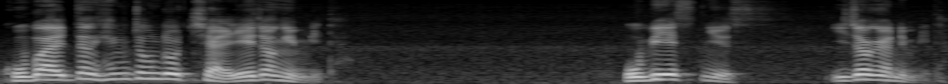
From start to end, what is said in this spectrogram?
고발 등 행정 조치할 예정입니다. OBS 뉴스 이정현입니다.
